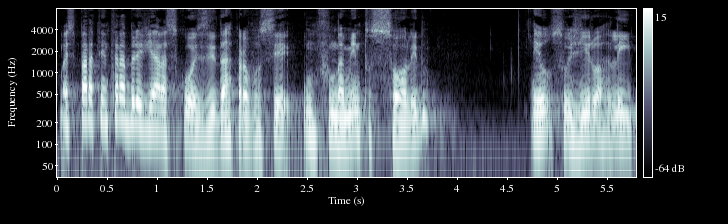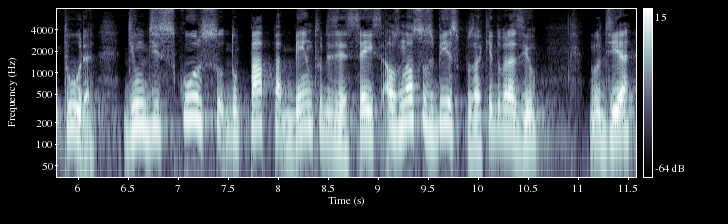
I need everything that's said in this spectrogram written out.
mas para tentar abreviar as coisas e dar para você um fundamento sólido, eu sugiro a leitura de um discurso do Papa Bento XVI aos nossos bispos aqui do Brasil, no dia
